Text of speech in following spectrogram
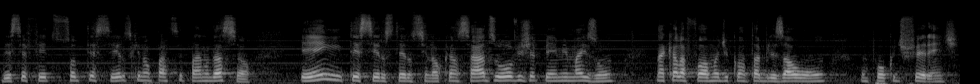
desse efeito sobre terceiros que não participaram da ação. Em terceiros terem sido alcançados, houve GPM mais um, naquela forma de contabilizar o 1 um pouco diferente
